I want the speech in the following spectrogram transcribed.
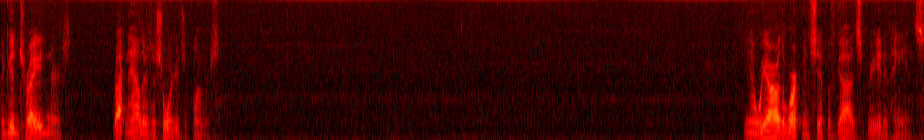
a good trade, and there's right now there's a shortage of plumbers. You know, we are the workmanship of God's creative hands.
